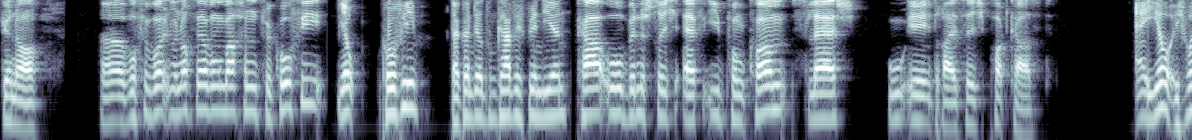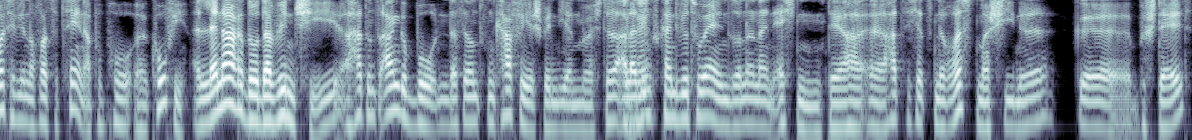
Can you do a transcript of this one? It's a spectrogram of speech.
Genau. Äh, wofür wollten wir noch Werbung machen? Für Kofi? Jo, Kofi, da könnt ihr uns einen Kaffee spendieren. ko-fi.com slash ue30 podcast. Ey, yo, ich wollte dir noch was erzählen, apropos äh, Kofi. Leonardo da Vinci hat uns angeboten, dass er uns einen Kaffee spendieren möchte. Allerdings keinen virtuellen, sondern einen echten. Der äh, hat sich jetzt eine Röstmaschine bestellt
